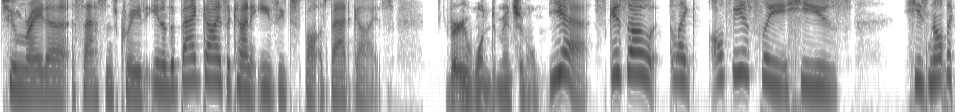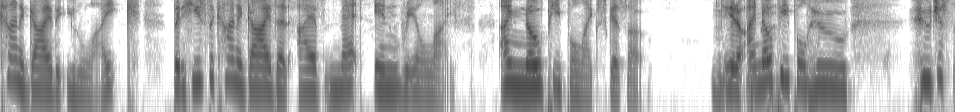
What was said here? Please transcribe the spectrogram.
Tomb Raider, Assassin's Creed, you know, the bad guys are kind of easy to spot as bad guys. Very one dimensional. Yeah, Skizzo, like obviously he's he's not the kind of guy that you like, but he's the kind of guy that I have met in real life. I know people like Skizzo. Hmm, you know, I know people who who just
